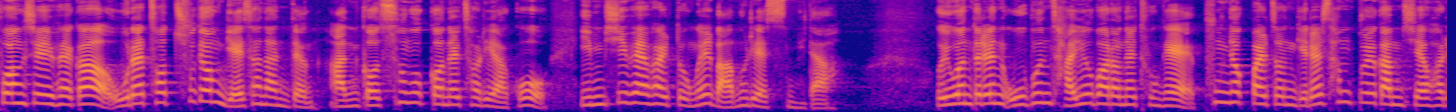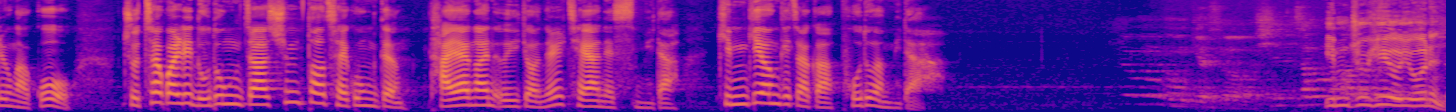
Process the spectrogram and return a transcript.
포항시의회가 올해 첫 추경 예산안 등 안건 20건을 처리하고 임시회 활동을 마무리했습니다. 의원들은 5분 자유 발언을 통해 풍력 발전기를 산불 감시에 활용하고 주차 관리 노동자 쉼터 제공 등 다양한 의견을 제안했습니다. 김기영 기자가 보도합니다. 임주희 의원은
